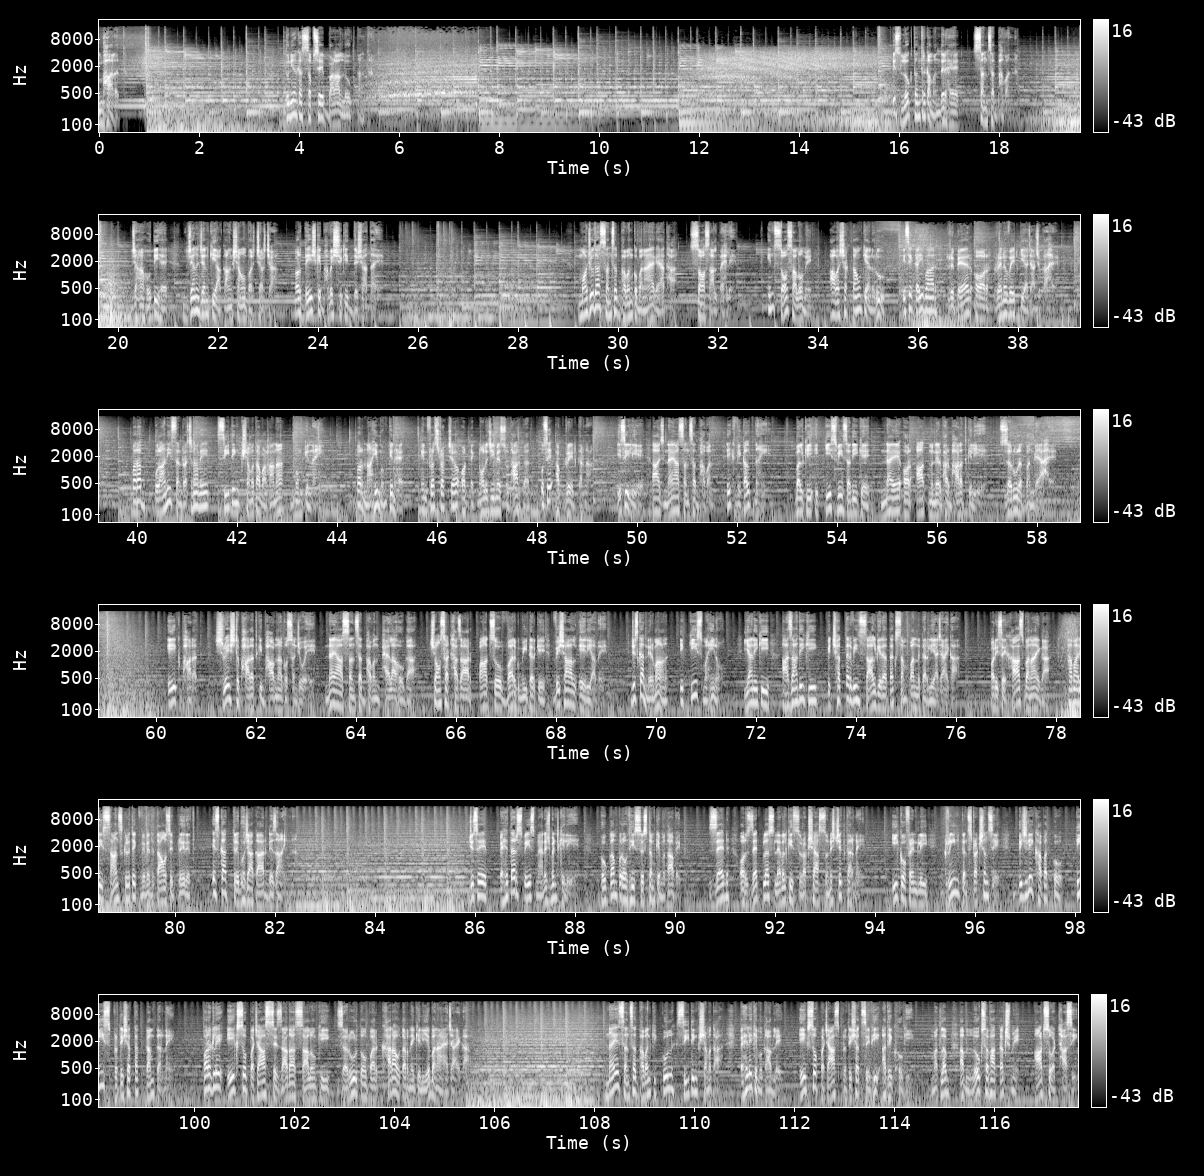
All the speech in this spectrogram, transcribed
भारत। दुनिया का सबसे बड़ा लोकतंत्र। इस लोकतंत्र का मंदिर है संसद भवन। जहाँ होती है जन जन की आकांक्षाओं पर चर्चा और देश के भविष्य की दिशा तय। मौजूदा संसद भवन को बनाया गया था सौ साल पहले। इन सौ सालों में आवश्यकताओं के अनुरूप इसे कई बार रिपेयर और रेनोवेट किया जा चुका है। पर अब पुरानी संरचना में सीटिंग क्षमता बढ़ाना मुमकिन नहीं। और ना ही मुमकिन है इंफ्रास्ट्रक्चर और टेक्नोलॉजी में सुधार कर उसे अपग्रेड करना। इसीलिए आज नया संसद भवन एक विकल्प नहीं, बल्कि 21वीं सदी के नए और आत्मनिर्भर भारत के लिए ज़रूरत बन गया है। एक भारत, श्रेष्ठ भारत की भावना को संजोए। नया संसद भवन फैला होगा चौसठ वर्ग मीटर के विशाल एरिया में, जिसका निर्माण 21 महीनों, यानी कि आज़ादी की पिछहत्तरवीं सालगिरह तक संपन्न कर लिया जाएगा। और इसे खास बनाएगा हमारी सांस्कृतिक विविधताओं से प्रेरित इसका त्रिभुजाकार डिज़ाइन। जिसे बेहतर स्पेस मैनेजमेंट के लिए भूकंपरोधी सिस्टम के मुताबिक Z और Z प्लस लेवल की सुरक्षा सुनिश्चित करने इको फ्रेंडली ग्रीन कंस्ट्रक्शन से बिजली खपत को 30 प्रतिशत तक कम करने और अगले 150 से ज़्यादा सालों की जरूरतों पर खरा उतरने के लिए बनाया जाएगा। नए संसद भवन की कुल सीटिंग क्षमता पहले के मुकाबले 150 प्रतिशत से भी अधिक होगी। मतलब अब लोकसभा कक्ष में 888,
